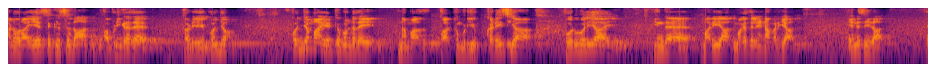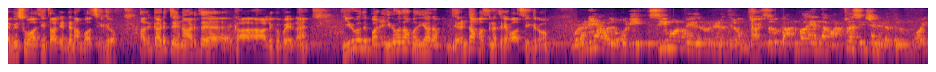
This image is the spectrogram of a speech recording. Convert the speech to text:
அனுவராக இயேசு கிறிஸ்து தான் அப்படிங்கிறத அப்படி கொஞ்சம் கொஞ்சமாக ஏற்றுக்கொண்டதை நம்மால் பார்க்க முடியும். கடைசியாக ஒரு வழியாய் இந்த மரியால் மகதலேனா மரியால் என்ன செய்தால் விசுவாசித்தாள் என்று நாம் வாசிக்கிறோம். அதற்கு அடுத்து நான் அடுத்த கா- ஆளுக்கு போயிடுறேன். இருபது ப இருபதாம் அதிகாரம் இரண்டாம் வசனத்திலே வாசிக்கிறோம். உடனே அவள் ஓடி சீமோன் பேதுருவினிடத்திலும் ஆ. இயேசுவுக்கு அன்பாயிருந்த மற்ற சீஷனிடத்திலும் போய்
